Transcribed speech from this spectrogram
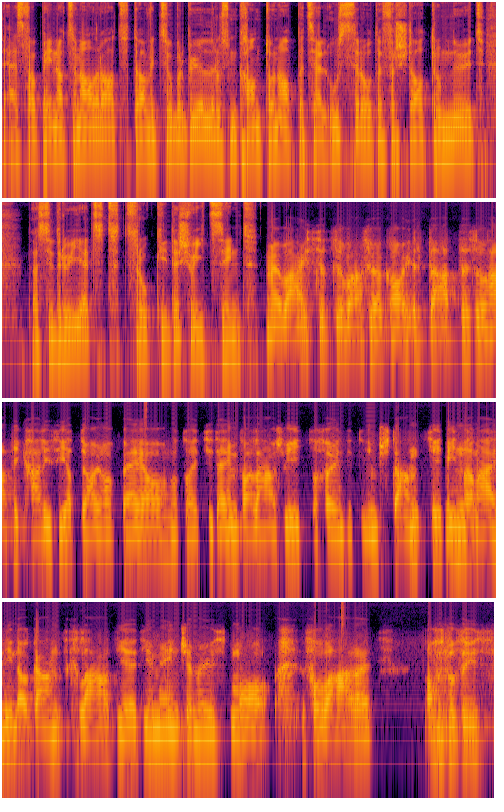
Der SVP-Nationalrat David Zuberbühler aus dem Kanton Appenzell Ausserrhoden versteht darum nicht, dass die drei jetzt zurück in der Schweiz sind. Man weiss ja, zu was für Gräueltaten so radikalisierte Europäer oder jetzt in dem Fall auch Schweizer könnten imstand sein. Meiner Meinung nach ganz klar, die, die Menschen müssen wir verwahren oder sonst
